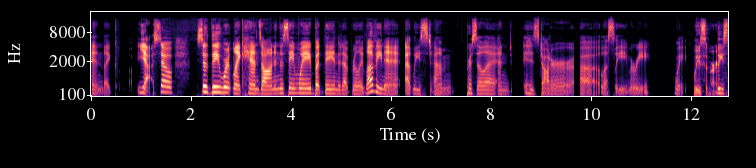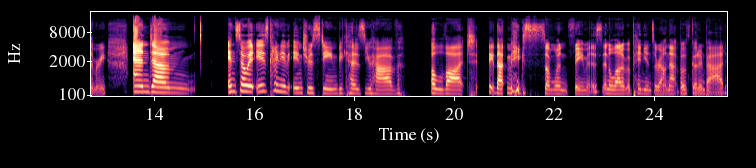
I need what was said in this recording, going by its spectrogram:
and like yeah so so they weren't like hands on in the same way but they ended up really loving it at least um priscilla and his daughter uh leslie marie. Wait. Lisa marie. Lisa marie. And um and so it is kind of interesting because you have a lot that makes someone famous and a lot of opinions around that both good and bad.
